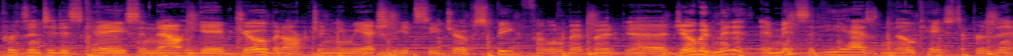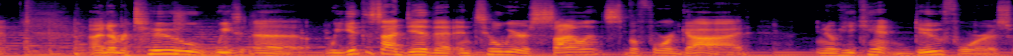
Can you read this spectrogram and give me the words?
presented his case, and now he gave Job an opportunity. We actually get to see Job speak for a little bit, but uh, Job admitted admits that he has no case to present. Uh, number two, we uh, we get this idea that until we are silenced before God, you know, He can't do for us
